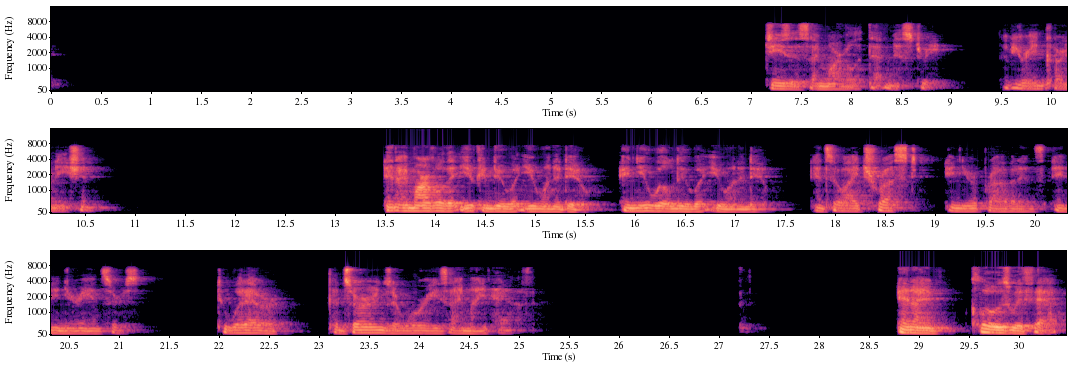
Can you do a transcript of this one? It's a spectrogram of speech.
Jesus, I marvel at that mystery of your incarnation. And I marvel that you can do what you want to do, and you will do what you want to do. And so I trust in your providence and in your answers to whatever concerns or worries I might have. And I close with that.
